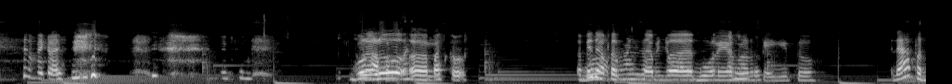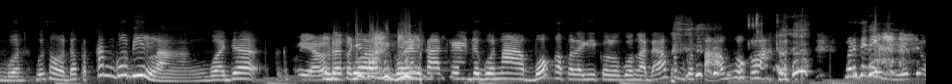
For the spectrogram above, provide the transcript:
sampai kelas 3 Gua nggak lalu sih. pas ke tapi dapat dapat gue yang harus kayak gitu. Dapat gue, gue selalu dapat. Kan gue bilang, gue aja Iya, udah gue gue yang kaki aja gue nabok apalagi kalau gue nggak dapet gue tabok lah berarti ini gitu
